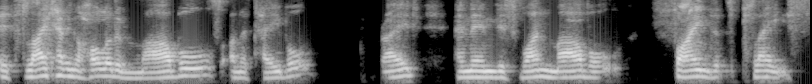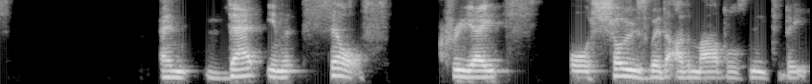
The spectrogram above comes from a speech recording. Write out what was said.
it's like having a whole lot of marbles on a table right and then this one marble finds its place and that in itself creates or shows where the other marbles need to be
